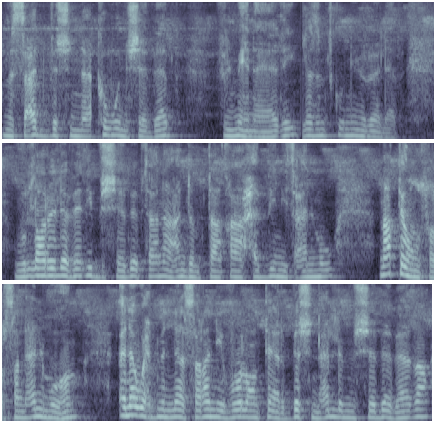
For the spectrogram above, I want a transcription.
مستعد باش نكون شباب في المهنة هذه لازم تكون relève ولا relève هذه بالشباب تاعنا عندهم طاقة حابين يتعلموا. نعطيهم فرصة نعلموهم. أنا واحد من الناس راني volontaire باش نعلم الشباب هذا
